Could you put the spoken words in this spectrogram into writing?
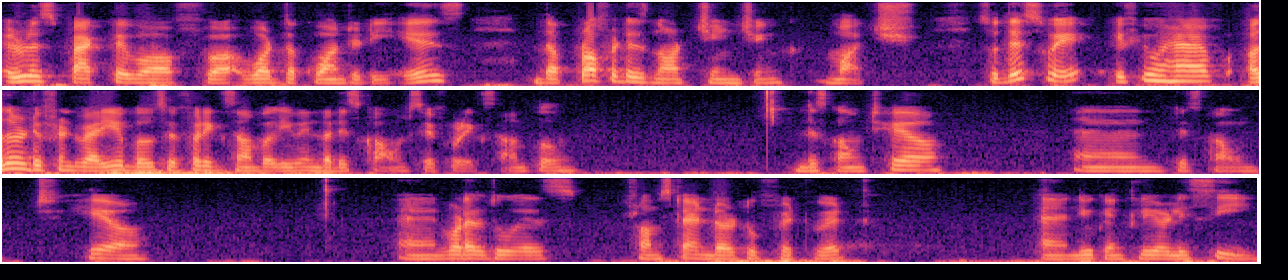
irrespective of uh, what the quantity is, the profit is not changing much. So this way, if you have other different variables, say for example, even the discount, say for example, discount here and discount here, and what I'll do is from standard to fit width, and you can clearly see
